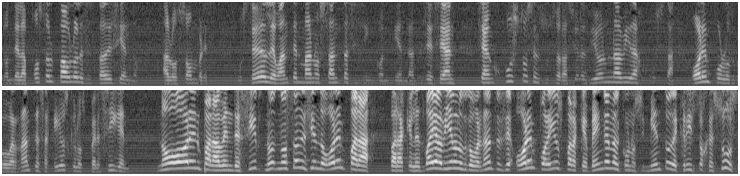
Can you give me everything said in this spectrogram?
donde el apóstol Pablo les está diciendo a los hombres, ustedes levanten manos santas y sin contiendas, sean, sean justos en sus oraciones, vivan una vida justa, oren por los gobernantes, aquellos que los persiguen, no oren para bendecir, no, no está diciendo oren para, para que les vaya bien a los gobernantes, dice, oren por ellos para que vengan al conocimiento de Cristo Jesús.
